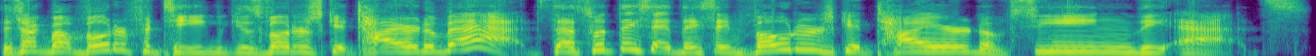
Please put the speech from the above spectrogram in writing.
they talk about voter fatigue because voters get tired of ads. That's what they say. They say voters get tired of seeing the ads.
